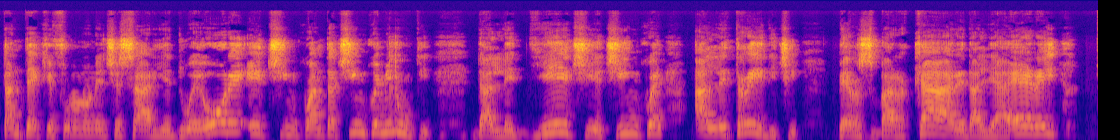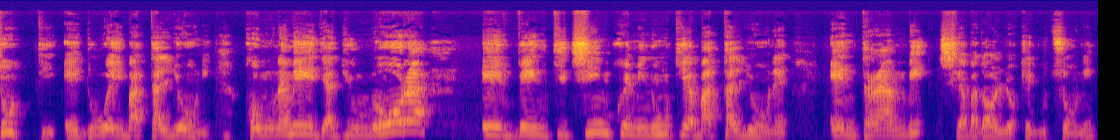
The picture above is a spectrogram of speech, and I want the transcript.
tant'è che furono necessarie 2 ore e 55 minuti, dalle 10 e 5 alle 13, per sbarcare dagli aerei tutti e due i battaglioni, con una media di un'ora e 25 minuti a battaglione, Entrambi, sia Badoglio che Guzzoni,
